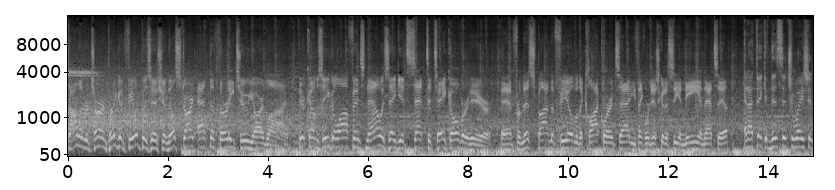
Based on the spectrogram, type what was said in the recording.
Solid return, pretty good field position. They'll start at the 32-yard line. Here comes Eagle offense now as they get set to take over here. And from this spot in the field with the clock where it's at, you think we're just going to see a knee and that's it? And I think in this situation,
